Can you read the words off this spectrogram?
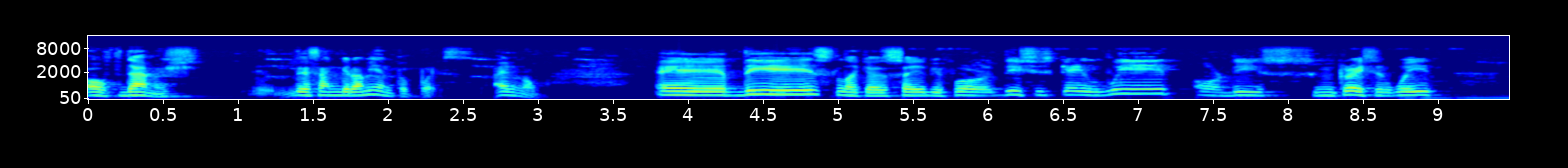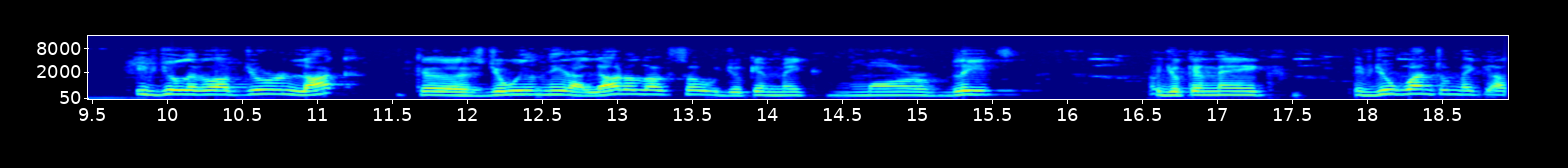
of damage, desangramiento pues. I don't know. Uh, this, like I said before, this is scale with or this increases with if you level up your luck because you will need a lot of luck so you can make more bleeds. You can make if you want to make a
